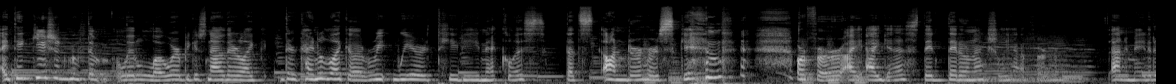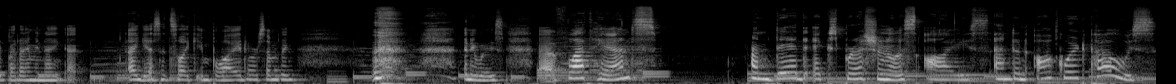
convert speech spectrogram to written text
I think you should move them a little lower because now they're like, they're kind of like a weird titty necklace that's under her skin. or fur, I, I guess. They, they don't actually have fur animated, but I mean, I, I, guess it's like implied or something. Anyways, uh, flat hands, undead expressionless eyes, and an awkward pose.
